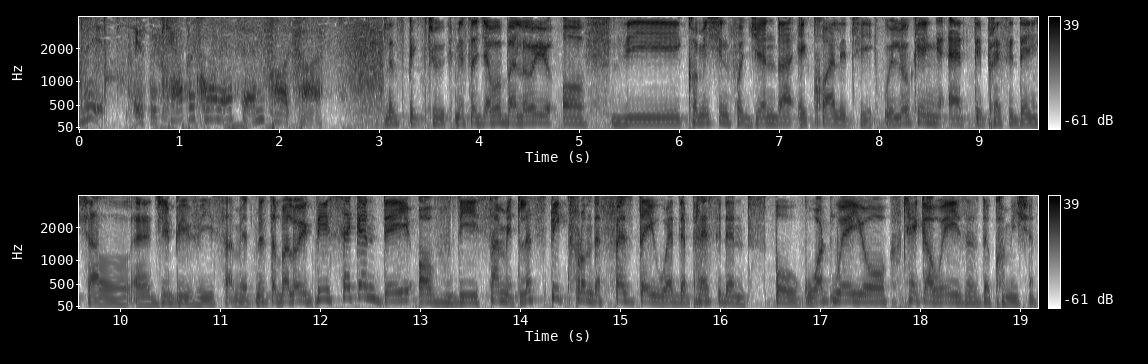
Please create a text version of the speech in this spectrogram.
This is a Capricorn FM podcast. Let's speak to Mr. Jabu Baloyi of the Commission for Gender Equality. We're looking at the presidential uh, GBV summit. Mr. Baloyi, the second day of the summit, let's speak from the first day where the president spoke. What were your takeaways as the commission?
